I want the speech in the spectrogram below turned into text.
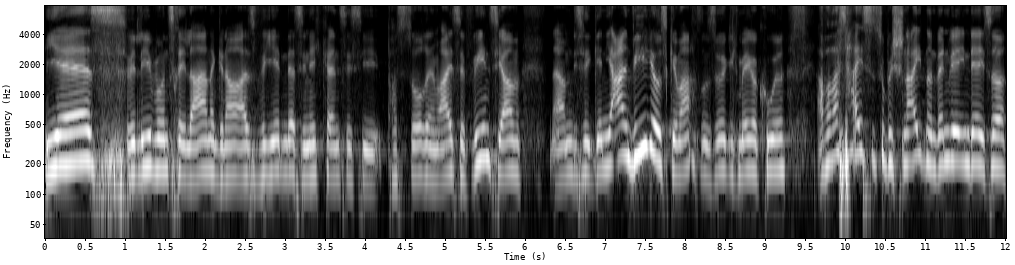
Yes, wir lieben unsere Ilane, genau. Also für jeden, der sie nicht kennt, sie ist die Pastorin im ICF Wien. Sie haben, haben diese genialen Videos gemacht und das ist wirklich mega cool. Aber was heißt es zu beschneiden? Und wenn wir in dieser,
